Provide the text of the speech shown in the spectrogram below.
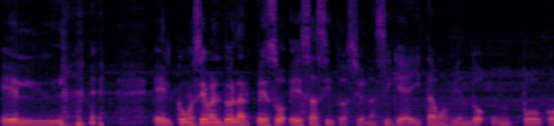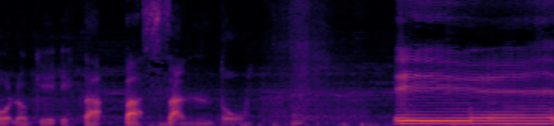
el... el cómo se llama el dólar peso esa situación así que ahí estamos viendo un poco lo que está pasando eh,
